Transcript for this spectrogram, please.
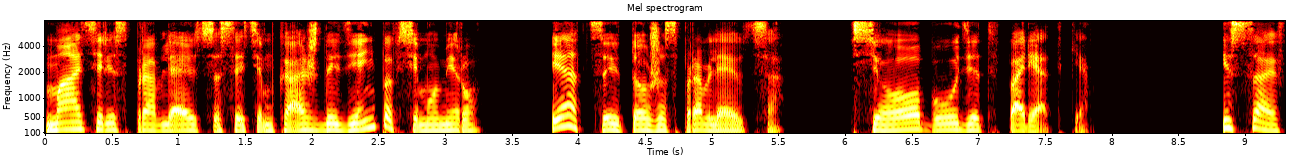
Матери справляются с этим каждый день по всему миру. И отцы тоже справляются. Все будет в порядке». Исаев,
